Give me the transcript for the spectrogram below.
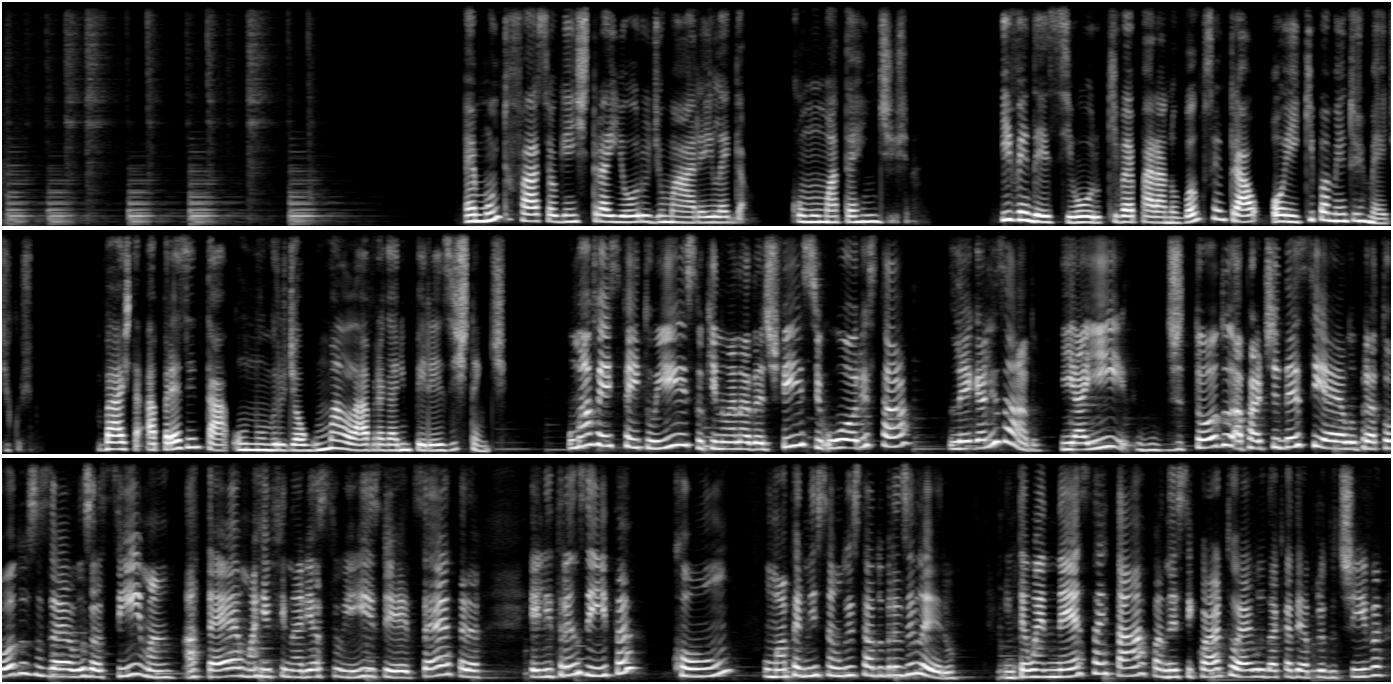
É muito fácil alguém extrair ouro de uma área ilegal, como uma terra indígena e vender esse ouro que vai parar no Banco Central ou em equipamentos médicos. Basta apresentar o número de alguma lavra garimpeira existente. Uma vez feito isso, que não é nada difícil, o ouro está legalizado. E aí, de todo, a partir desse elo para todos os elos acima, até uma refinaria suíça, etc., ele transita com uma permissão do Estado brasileiro. Então, é nessa etapa, nesse quarto elo da cadeia produtiva,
